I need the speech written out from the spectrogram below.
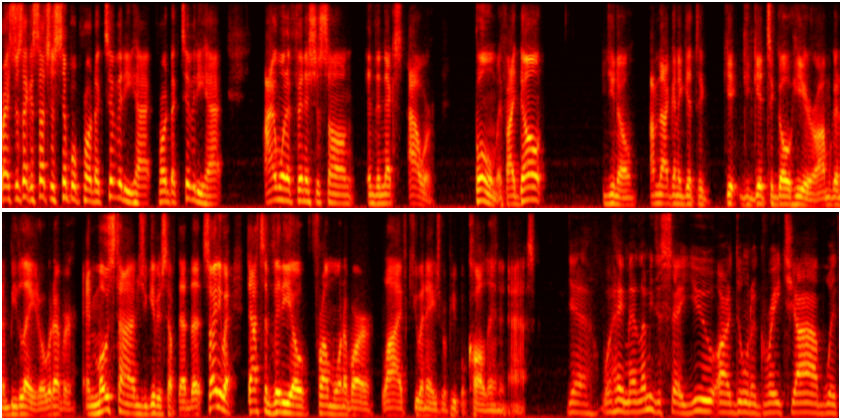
right? So it's like a, such a simple productivity hack. Productivity hack. I want to finish a song in the next hour. Boom. If I don't, you know, I'm not gonna get to get get to go here, or I'm gonna be late, or whatever. And most times you give yourself that. that. So anyway, that's a video from one of our live Q and A's where people call in and ask. Yeah. Well, hey man, let me just say you are doing a great job with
